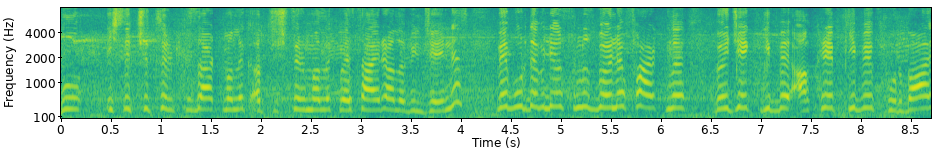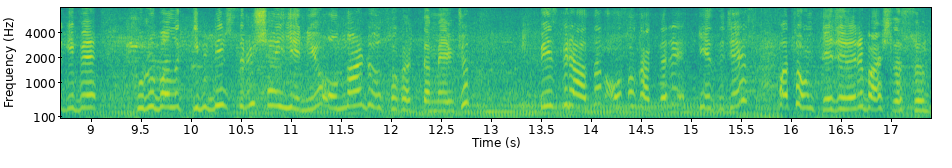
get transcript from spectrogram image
bu işte çıtır, kızartmalık, atıştırmalık vesaire alabileceğiniz ve burada biliyorsunuz böyle farklı böcek gibi, akrep gibi, kurbağa gibi, kuru balık gibi bir sürü şey yeniyor. Onlar da o sokakta mevcut. Biz birazdan o sokakları gezeceğiz. Patong geceleri başlasın.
